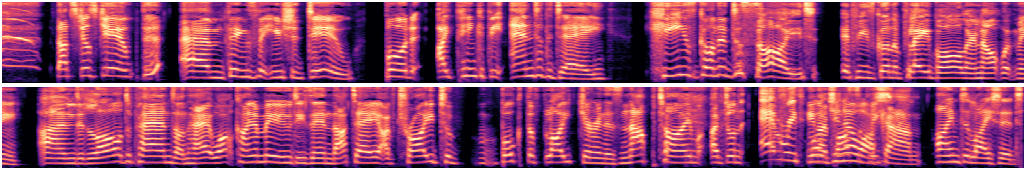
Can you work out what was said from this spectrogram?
That's just you. Um, things that you should do. But I think at the end of the day, he's going to decide if he's going to play ball or not with me. And it'll all depend on how what kind of mood he's in that day. I've tried to book the flight during his nap time. I've done everything Well, I possibly can. I'm delighted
